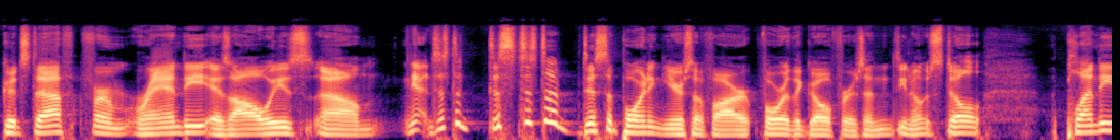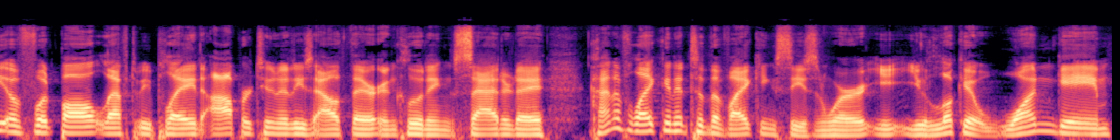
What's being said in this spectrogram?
Good stuff from Randy, as always. Um, yeah, just a just just a disappointing year so far for the Gophers, and you know, still Plenty of football left to be played, opportunities out there, including Saturday. Kind of liken it to the Viking season, where you, you look at one game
